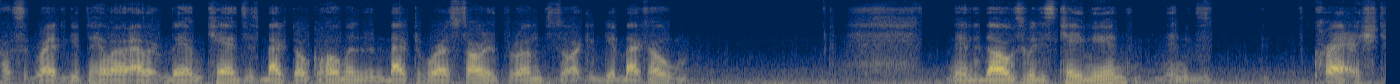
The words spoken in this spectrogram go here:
I was glad to get the hell out of damn Kansas back to Oklahoma and back to where I started from so I could get back home. Then the dogs with us came in and just crashed.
